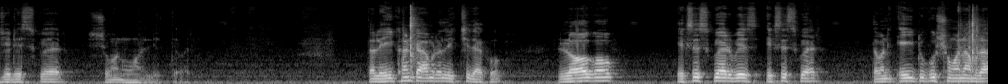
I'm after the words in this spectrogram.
z square সমান ওয়ান লিখতে পারি। তাহলে এইখানটা আমরা লিখছি, দেখো log of x square base x square, তার মানে এইটুকু সমান আমরা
